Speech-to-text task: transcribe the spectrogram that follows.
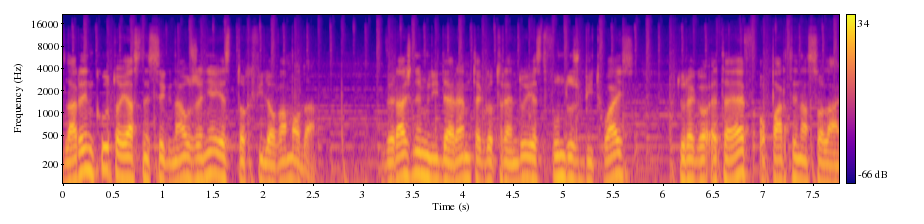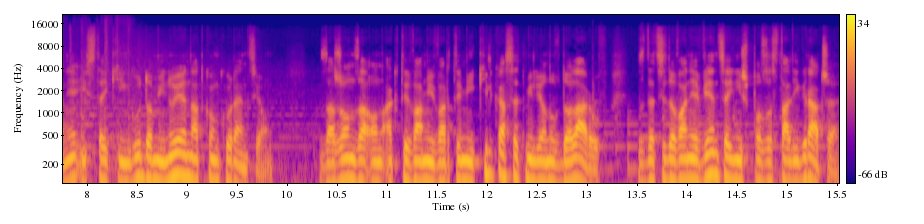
Dla rynku to jasny sygnał, że nie jest to chwilowa moda. Wyraźnym liderem tego trendu jest fundusz Bitwise, którego ETF oparty na Solanie i stakingu dominuje nad konkurencją. Zarządza on aktywami wartymi kilkaset milionów dolarów, zdecydowanie więcej niż pozostali gracze.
